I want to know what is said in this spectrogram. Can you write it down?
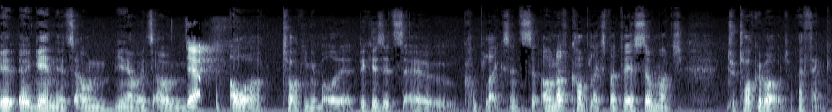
i again, its own, you know, its own Yeah. hour talking about it because it's so complex and so, oh, not complex, but there's so much to talk about. I think.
